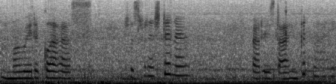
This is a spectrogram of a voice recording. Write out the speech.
On my way to class. Just finished dinner. Battery's dying. Goodbye.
